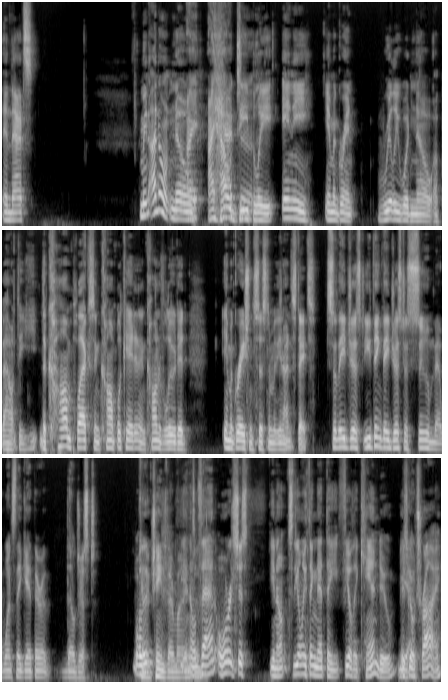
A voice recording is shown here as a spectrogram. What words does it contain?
And that's I mean, I don't know. I I how had to- deeply any immigrant really would know about the the complex and complicated and convoluted immigration system of the United States. So they just you think they just assume that once they get there they'll just Well, kind of change their minds. you know and- that, or it's just you know it's the only thing that they feel they can do is Yeah. go try.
